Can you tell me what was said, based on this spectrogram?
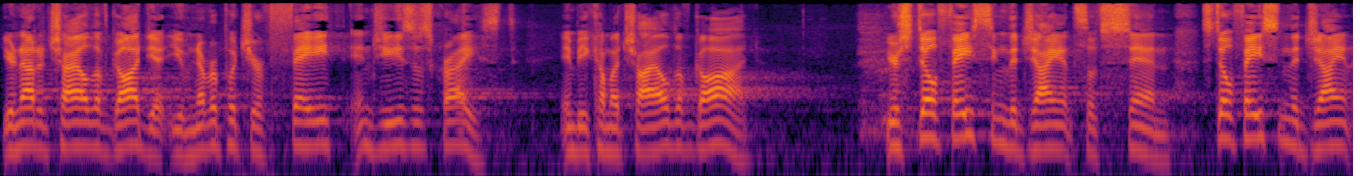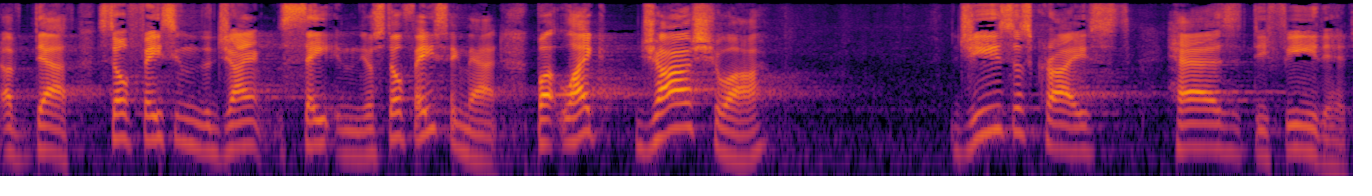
You're not a child of God yet. You've never put your faith in Jesus Christ and become a child of God. You're still facing the giants of sin, still facing the giant of death, still facing the giant Satan. You're still facing that. But like Joshua, Jesus Christ has defeated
